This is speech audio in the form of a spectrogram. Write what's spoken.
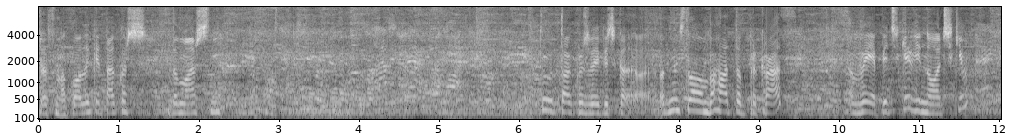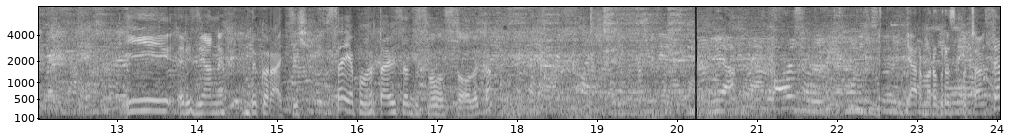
Це смаколики також домашні. Тут також випічка. Одним словом, багато прикрас, випічки, віночків і різдвяних декорацій. Все, я повертаюся до свого столика. Ярмарок розпочався.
